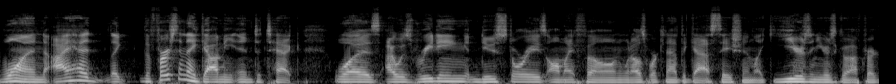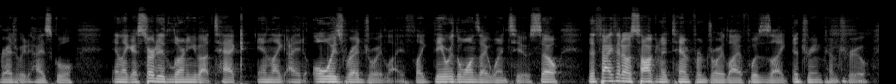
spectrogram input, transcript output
one, I had like the first thing that got me into tech was I was reading news stories on my phone when I was working at the gas station like years and years ago after I graduated high school, and like I started learning about tech, and like I had always read Droid Life, like they were the ones I went to. So the fact that I was talking to Tim from Droid Life was like a dream come true.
